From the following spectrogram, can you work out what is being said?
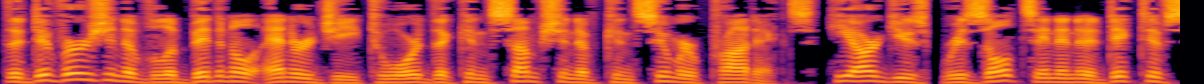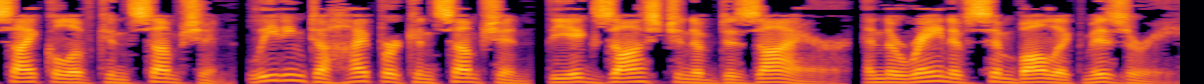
The diversion of libidinal energy toward the consumption of consumer products, he argues, results in an addictive cycle of consumption, leading to hyperconsumption, the exhaustion of desire, and the reign of symbolic misery.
